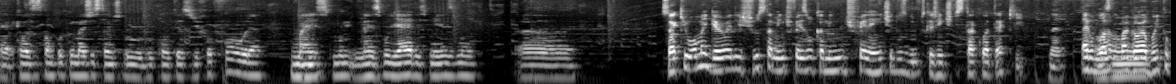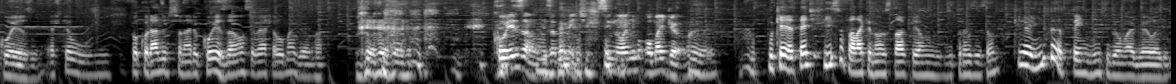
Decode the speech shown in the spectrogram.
é, que elas estão um pouquinho mais distantes do, do contexto de fofura, uhum. mais, mais mulheres mesmo. Uh... Só que o Oh My Girl ele justamente fez um caminho diferente dos grupos que a gente destacou até aqui. Né? É, o Oh My Girl é muito coeso. Acho que é o. Procurar no dicionário coesão, você vai achar o Oh My Girl. Né? Coesão, exatamente. Sinônimo Oh My Girl. É. Porque é até difícil falar que Non-Stop é um de transição, porque ainda tem muito de Oh My Girl ali.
